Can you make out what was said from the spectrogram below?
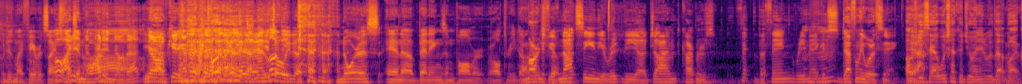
which is my favorite science Oh, I fiction didn't know. I didn't know that. No, I'm kidding. I, I totally knew that. and I You totally it. do. Norris and uh, Bennings and Palmer are all three doctors. And Martin, if you have not seen the the uh, John Carpenter's th- The Thing remake, it's definitely worth seeing. I was Yeah. gonna say I wish I could join in with that, but I can't.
